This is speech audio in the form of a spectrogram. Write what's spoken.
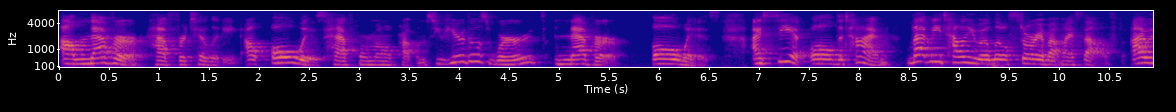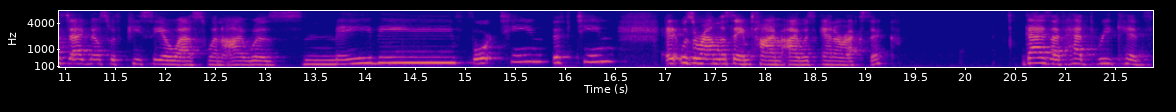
I'll never have fertility. I'll always have hormonal problems. You hear those words? Never always. I see it all the time. Let me tell you a little story about myself. I was diagnosed with PCOS when I was maybe 14, 15. It was around the same time I was anorexic. Guys, I've had three kids.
